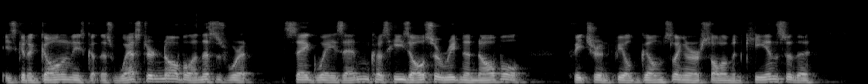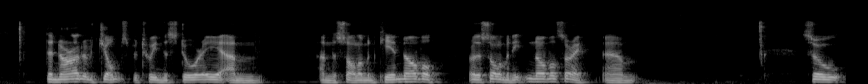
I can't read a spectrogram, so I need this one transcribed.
He's got a gun and he's got this western novel, and this is where it segues in because he's also reading a novel featuring field gunslinger Solomon Kane. So the the narrative jumps between the story and and the Solomon Kane novel or the Solomon Eaton novel. Sorry. Um, so,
